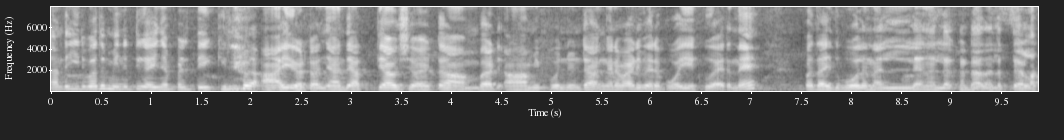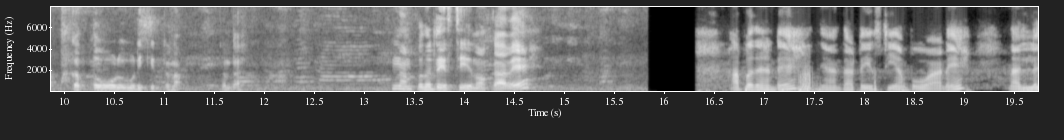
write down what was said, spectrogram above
താണ്ട് ഇരുപത് മിനിറ്റ് കഴിഞ്ഞപ്പോഴത്തേക്കിന് ആയി കേട്ടോ. ഞാൻ അത് അത്യാവശ്യമായിട്ട് അമ്പാടി ആമിപ്പൊന്നിന്റെ അംഗനവാടി വരെ പോയേക്കുമായിരുന്നേ അപ്പോൾ അതാ ഇതുപോലെ നല്ല നല്ല കണ്ട നല്ല തിളക്കത്തോടു കൂടി കിട്ടണം. കണ്ട? നമുക്കൊന്ന് ടേസ്റ്റ് ചെയ്ത് നോക്കാവേ. അപ്പോൾ അതേണ്ടേ ഞാൻ എന്താ ടേസ്റ്റ് ചെയ്യാൻ പോവാണേ. നല്ല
